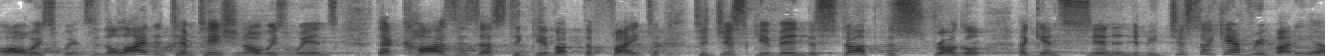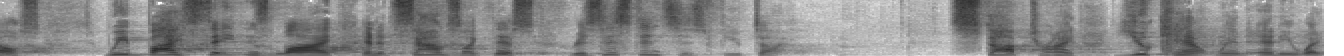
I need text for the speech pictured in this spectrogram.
Always wins. And the lie that temptation always wins, that causes us to give up the fight, to, to just give in, to stop the struggle against sin, and to be just like everybody else. We buy Satan's lie, and it sounds like this resistance is futile. Stop trying. You can't win anyway.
